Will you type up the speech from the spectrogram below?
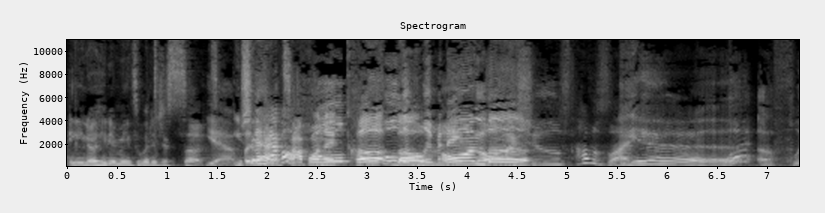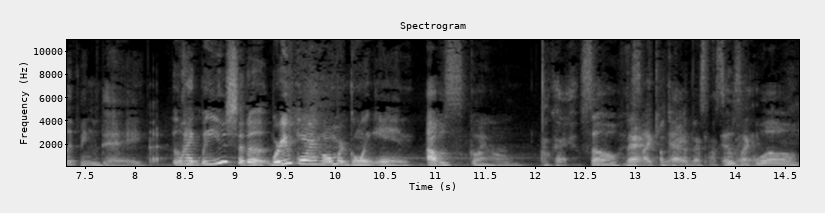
And you know he didn't mean to, but it just sucked. Yeah, you should have had a top on that cup full though. of lemonade on on my the shoes. I was like, yeah, what a flipping day. like, but you should have. Were you going home or going in? I was going home, Okay, so it's like, okay, yeah. that's not so It was like, well,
